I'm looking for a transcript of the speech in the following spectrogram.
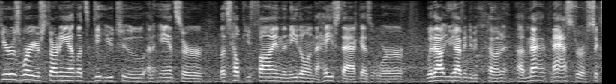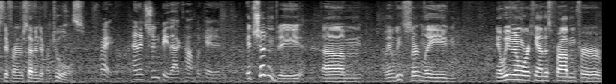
here's where you're starting at, let's get you to an answer, let's help you find the needle in the haystack, as it were, without you having to become a, a ma master of six different or seven different tools. Right, and it shouldn't be that complicated. It shouldn't be. Um, I mean, we've certainly, you know, we've been working on this problem for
